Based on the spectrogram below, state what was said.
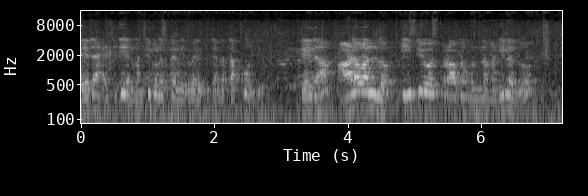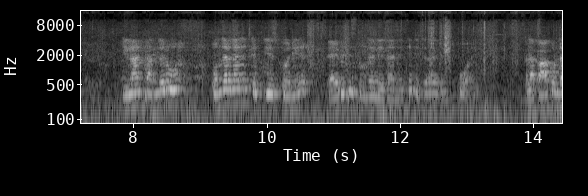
లేదా హెచ్డిఎల్ మంచి కొలెస్ట్రాల్ ఇరవై ఐదు కన్నా తక్కువ ఉంది లేదా ఆడవాళ్ళలో టీసీఓఎస్ ప్రాబ్లం ఉన్న మహిళలు ఇలాంటి అందరూ తొందరగానే చెక్ చేసుకొని డయాబెటీస్ ఉందా లేదా అనేది నిర్ధారించుకోవాలి. అలా కాకుండా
